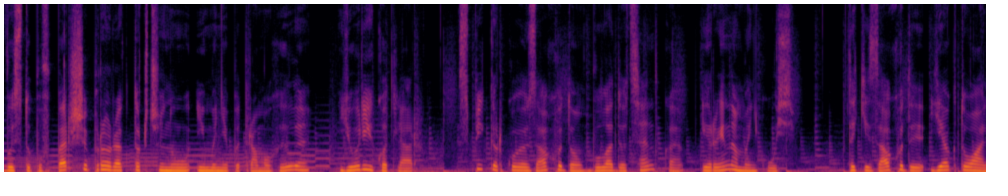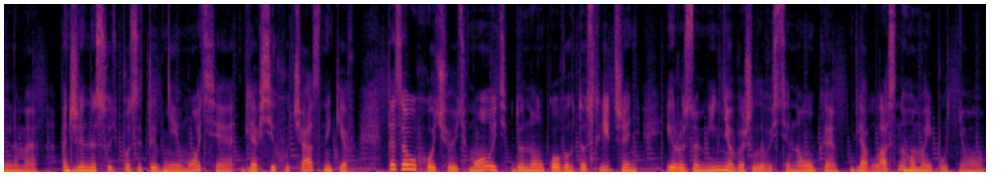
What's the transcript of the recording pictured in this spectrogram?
виступив перший проректор ЧНУ імені Петра Могили Юрій Котляр. Спікеркою заходу була доцентка Ірина Манькусь. Такі заходи є актуальними, адже несуть позитивні емоції для всіх учасників та заохочують молодь до наукових досліджень і розуміння важливості науки для власного майбутнього.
